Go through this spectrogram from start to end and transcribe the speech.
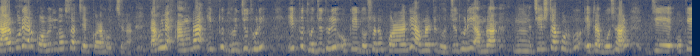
তারপরে আর কমেন্ট বক্স আর চেক করা হচ্ছে না। তাহলে আমরা একটু ধৈর্য ধরি, একটু ধৈর্য ধরি, ওকে দোষারোপ করার আগে আমরা একটু ধৈর্য ধরি, আমরা চেষ্টা করব এটা বোঝার যে ওকে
